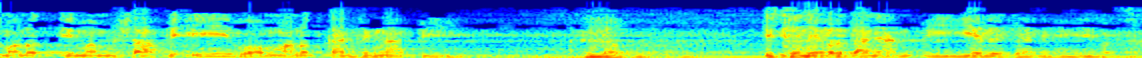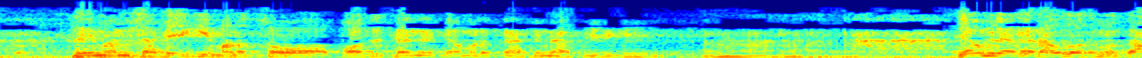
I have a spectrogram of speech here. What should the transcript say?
manut Imam Syafi'i atau manut Kanjeng Nabi. Loh, iki pertanyaan piye to jane? Lah Imam Syafi'i iki manut sapa to jane gak manut Kanjeng Nabi iki? Nah. Yang muliakan Allah SWT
